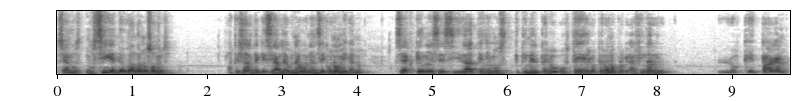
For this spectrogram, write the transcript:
O sea, nos, nos siguen deudando a nosotros, a pesar de que se habla de una bonanza económica, ¿no? O sea, ¿qué necesidad tenemos que tiene el Perú, ustedes los peruanos? Porque al final los que pagan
